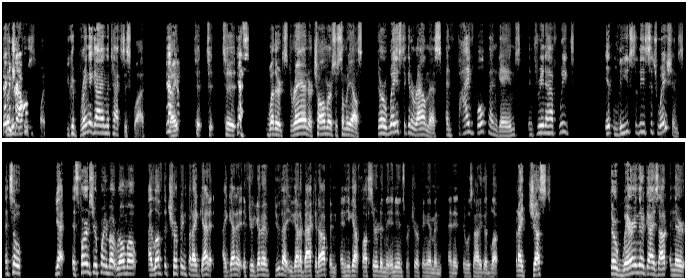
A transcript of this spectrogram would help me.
they can travel. You could bring a guy in the taxi squad, yeah. right? To to to yes. whether it's Duran or Chalmers or somebody else. There are ways to get around this, and five bullpen games in three and a half weeks, it leads to these situations. And so, yeah, as far as your point about Romo, I love the chirping, but I get it. I get it. If you're going to do that, you got to back it up. And, and he got flustered, and the Indians were chirping him, and, and it, it was not a good look. But I just, they're wearing their guys out, and they're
